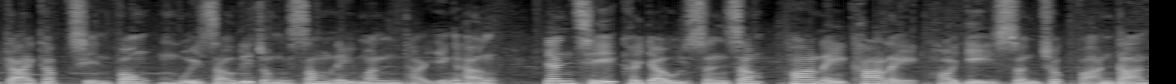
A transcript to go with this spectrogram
界级前锋唔会受呢种心理问题影响，因此佢有信心哈利卡尼可以迅速反弹。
